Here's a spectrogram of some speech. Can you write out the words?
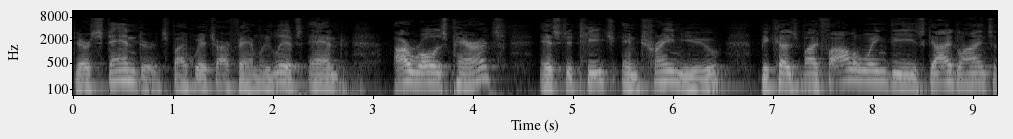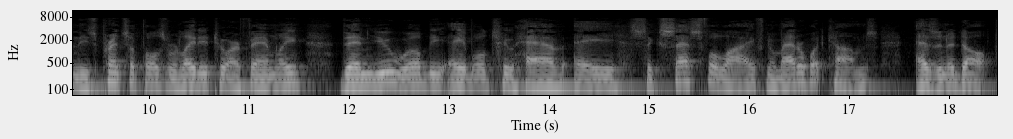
There are standards by which our family lives. And our role as parents is to teach and train you because by following these guidelines and these principles related to our family, then you will be able to have a successful life no matter what comes as an adult.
